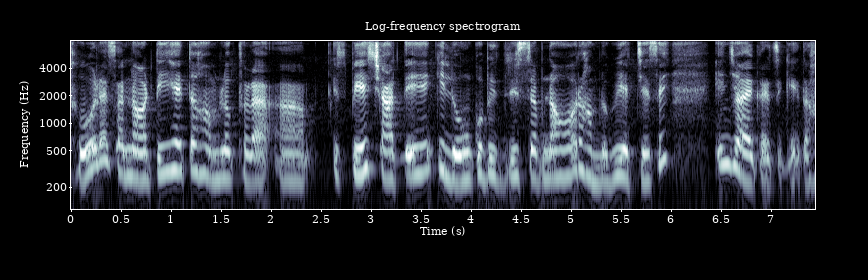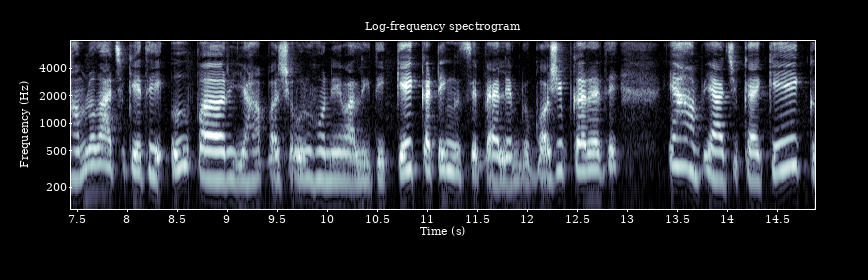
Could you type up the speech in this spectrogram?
थोड़ा सा नोटी है तो हम लोग थोड़ा स्पेस चाहते हैं कि लोगों को भी डिस्टर्ब ना हो और हम लोग भी अच्छे से इंजॉय कर सकें। तो हम लोग आ चुके थे ऊपर, यहाँ पर शुरू होने वाली थी। केक कटिंग उससे पहले हम लोग गॉशिप कर रहे थे। यहाँ पे आ चुका है केक।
